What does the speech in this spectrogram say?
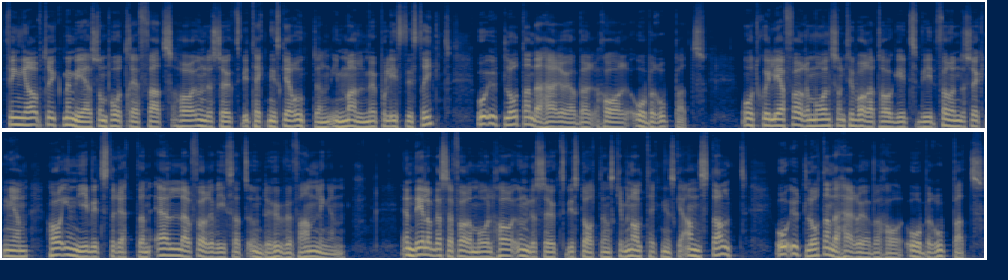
Fingeravtryck med mer som påträffats har undersökts vid tekniska roteln i Malmö polisdistrikt och utlåtande häröver har åberopats. Åtskilliga föremål som tillvaratagits vid förundersökningen har ingivits till rätten eller förevisats under huvudförhandlingen. En del av dessa föremål har undersökts vid Statens kriminaltekniska anstalt och utlåtande häröver har åberopats.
